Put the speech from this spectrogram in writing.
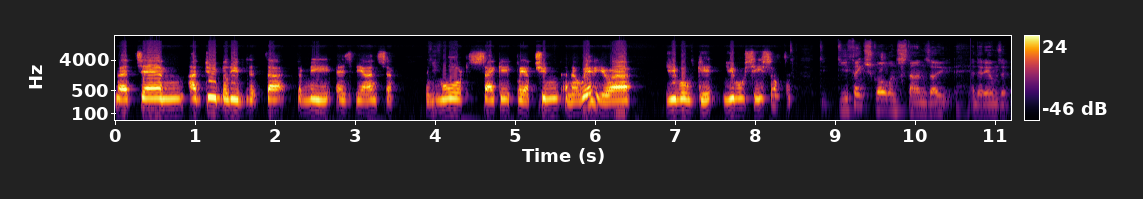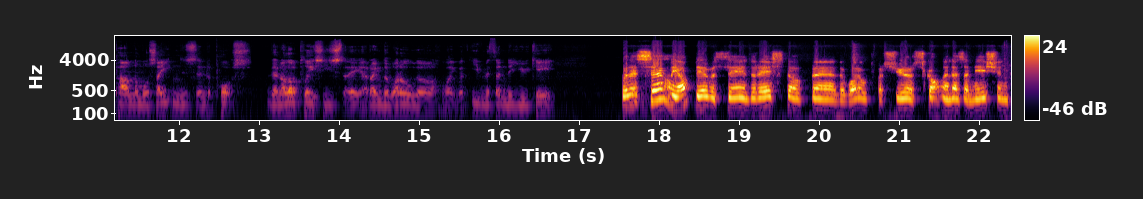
But um, I do believe that that, for me, is the answer. The more psychically attuned and aware you are, you will get, you will see something. Do you think Scotland stands out in the realms of paranormal sightings and reports than other places uh, around the world, or like with, even within the UK? Well, it's certainly up there with uh, the rest of uh, the world for sure. Scotland as a nation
